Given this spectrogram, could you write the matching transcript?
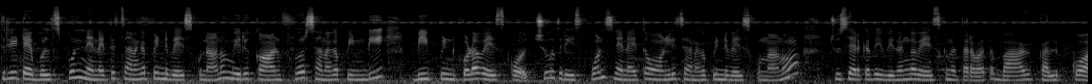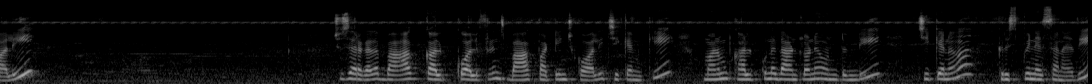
త్రీ టేబుల్ స్పూన్ నేనైతే శనగపిండి వేసుకున్నాను. మీరు కార్న్ఫ్లోర్ శనగపిండి బీప్ పిండి కూడా వేసుకోవచ్చు. త్రీ స్పూన్స్ నేనైతే ఓన్లీ శనగపిండి వేసుకున్నాను. చూసారు కదా ఈ విధంగా వేసుకున్న తర్వాత బాగా కలుపుకోవాలి. చూసారు కదా బాగా కలుపుకోవాలి ఫ్రెండ్స్ బాగా పట్టించుకోవాలి చికెన్కి మనం కలుపుకున్న దాంట్లోనే ఉంటుంది. చికెన్ క్రిస్పీనెస్ అనేది.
